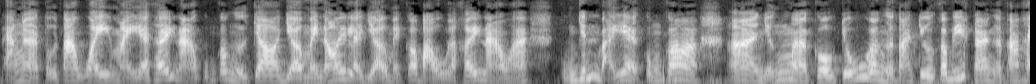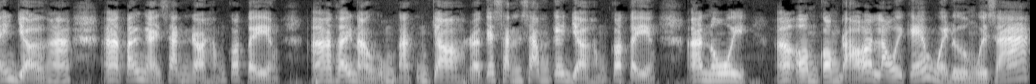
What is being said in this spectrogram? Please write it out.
Đặng à, tụi tao quay mày à, thế nào cũng có người cho. Giờ mày nói là vợ mày có bầu là thế nào hả? Cũng dính bẫy à, cũng có à, những mà cô chú à, người ta chưa có biết à, người ta thấy giờ hả? À, tới ngày sanh rồi không có tiền. À, thế nào cũng người ta cũng cho. Rồi cái sanh xong cái giờ không có tiền. À, nuôi à, ôm con đỏ lôi kéo ngoài đường ngoài xá.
